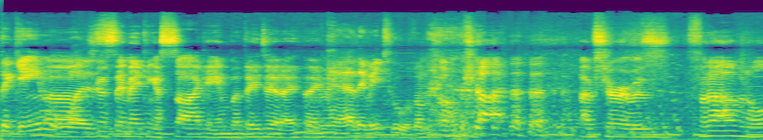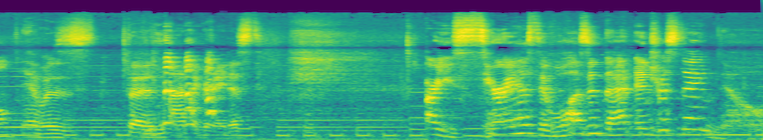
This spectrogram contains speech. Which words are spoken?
The game uh, I was was. gonna say making a Saw game, but they did, I think. yeah, they made two of them. Oh god. I'm sure it was phenomenal. It was the not the greatest. Are you serious? It wasn't that interesting? No.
